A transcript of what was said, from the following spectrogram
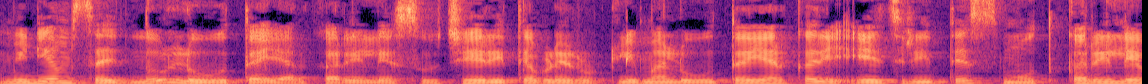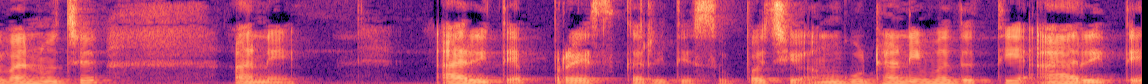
મીડિયમ સાઇઝનું લૂવું તૈયાર કરી લેશું. જે રીતે આપણે રોટલીમાં લૂવું તૈયાર કરીએ, એ જ રીતે સ્મૂથ કરી લેવાનું છે અને આ રીતે પ્રેસ કરી દઈશું પછી અંગૂઠાની મદદથી આ રીતે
